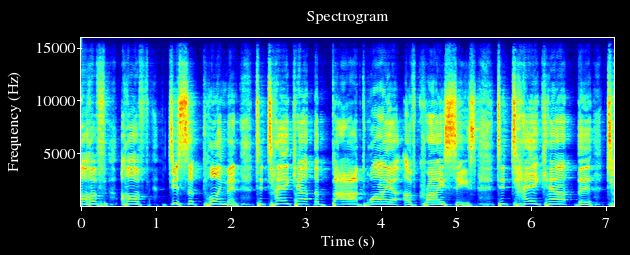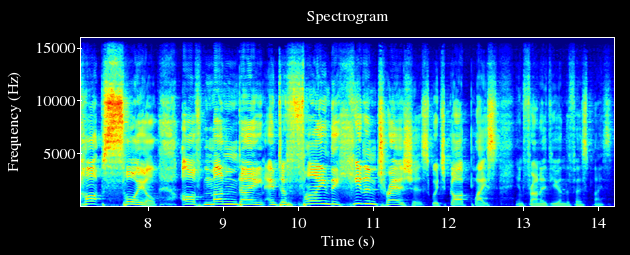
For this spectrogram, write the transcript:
of, of disappointment, to take out the barbed wire of crises, to take out the topsoil of mundane, and to find the hidden treasures which God placed in front of you in the first place.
